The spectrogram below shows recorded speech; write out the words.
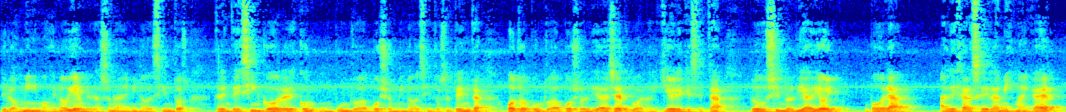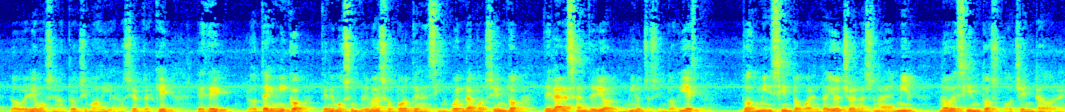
de los mínimos de noviembre, la zona de 1935 dólares con un punto de apoyo en 1970, otro punto de apoyo el día de ayer, bueno, el quiebre que se está produciendo el día de hoy podrá alejarse de la misma y caer, lo veremos en los próximos días. Lo cierto es que desde lo técnico tenemos un primer soporte en el 50% del alza anterior, 1810, 2148 en la zona de 1980 dólares.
